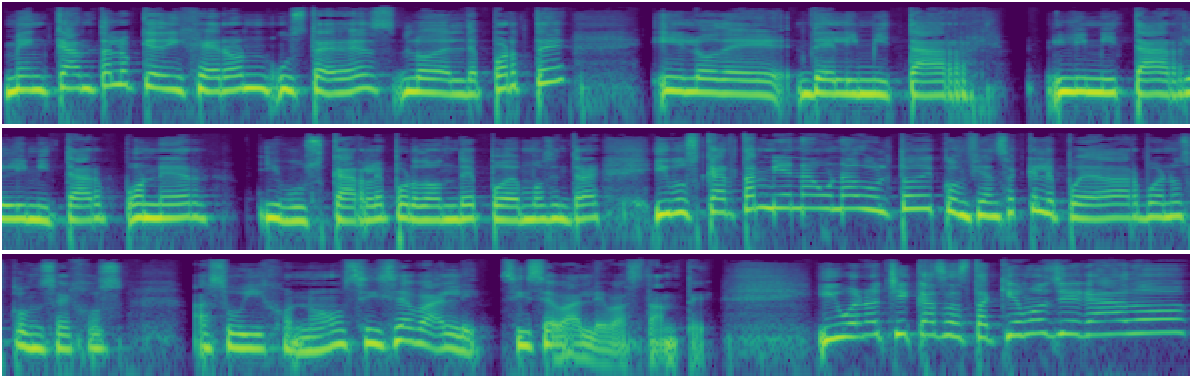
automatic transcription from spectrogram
Me encanta lo que dijeron ustedes, lo del deporte y lo de delimitar limitar, limitar, poner y buscarle por dónde podemos entrar. Y buscar también a un adulto de confianza que le pueda dar buenos consejos a su hijo, ¿no? Sí se vale, sí se vale bastante. Y bueno, chicas, hasta aquí hemos llegado.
